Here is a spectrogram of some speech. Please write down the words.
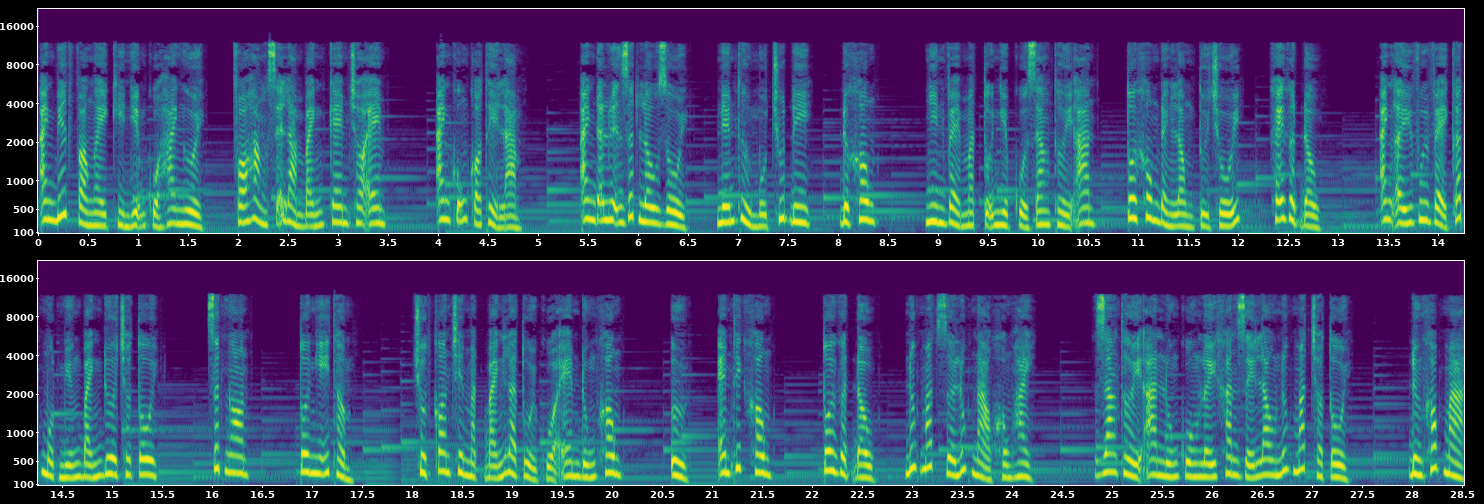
Anh biết vào ngày kỷ niệm của hai người, Phó Hằng sẽ làm bánh kem cho em. Anh cũng có thể làm. Anh đã luyện rất lâu rồi, nếm thử một chút đi, được không? Nhìn vẻ mặt tội nghiệp của Giang Thời An, tôi không đành lòng từ chối, khẽ gật đầu. Anh ấy vui vẻ cắt một miếng bánh đưa cho tôi. Rất ngon. Tôi nghĩ thầm. Chuột con trên mặt bánh là tuổi của em đúng không? Ừ, em thích không? Tôi gật đầu, nước mắt rơi lúc nào không hay. Giang Thời An lúng cuống lấy khăn giấy lau nước mắt cho tôi. Đừng khóc mà,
